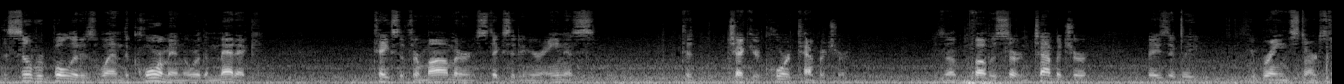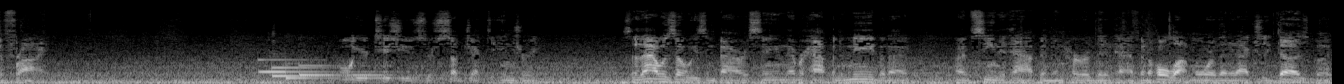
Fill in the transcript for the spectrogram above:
the silver bullet is when the corpsman or the medic takes a thermometer and sticks it in your anus to check your core temperature. Because above a certain temperature, basically, your brain starts to fry. All your tissues are subject to injury. So that was always embarrassing. It never happened to me, but I I've seen it happen and heard that it happened a whole lot more than it actually does, but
